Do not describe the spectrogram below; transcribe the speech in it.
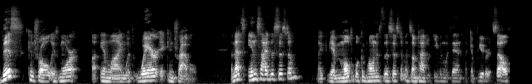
This control is more uh, in line with where it can travel. And that's inside the system like if you have multiple components of the system, and sometimes even within a computer itself,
